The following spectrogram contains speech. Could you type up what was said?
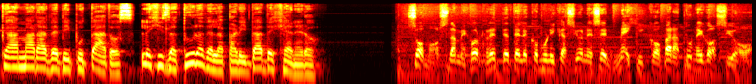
Cámara de Diputados, Legislatura de la Paridad de Género. Somos la mejor red de telecomunicaciones en México para tu negocio.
